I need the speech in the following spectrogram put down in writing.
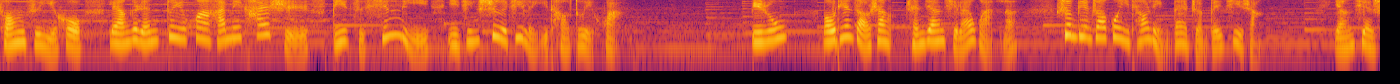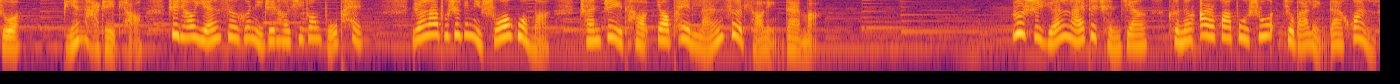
从此以后，两个人对话还没开始，彼此心里已经设计了一套对话。比如某天早上，陈江起来晚了。顺便抓过一条领带，准备系上。杨倩说：“别拿这条，这条颜色和你这套西装不配。原来不是跟你说过吗？穿这套要配蓝色条领带吗？”若是原来的陈江，可能二话不说就把领带换了。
